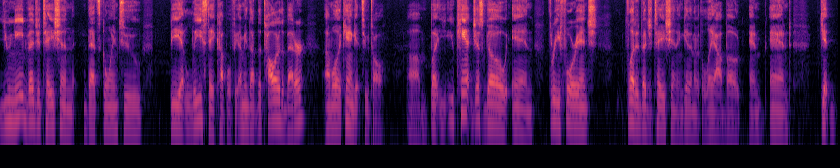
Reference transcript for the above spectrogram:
you need vegetation that's going to be at least a couple feet. I mean, the, the taller the better. Um, well, it can get too tall, um, but you can't just go in three, four inch flooded vegetation and get in there with a layout boat and and get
